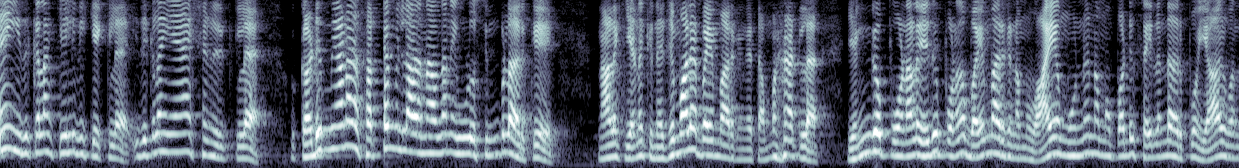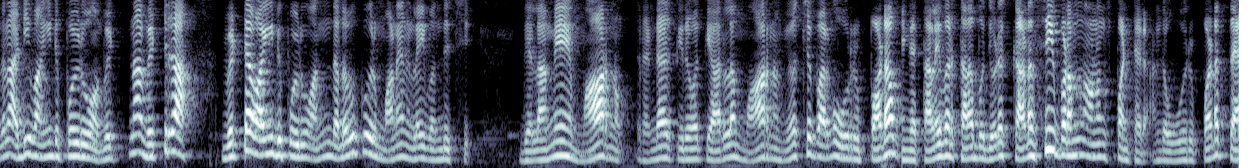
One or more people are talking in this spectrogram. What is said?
ஏன் இதுக்கெல்லாம் கேள்வி கேட்கல? இதுக்கெல்லாம் ஏன் ஆக்ஷன் இருக்குல்ல கடுமையான சட்டம் இல்லாதனால தானே இவ்வளோ சிம்பிளாக இருக்குது நாளைக்கு எனக்கு நிஜமாலே பயமாக இருக்குங்க தமிழ்நாட்டில். எங்கே போனாலும் எது போனாலும் பயமாக இருக்குது நம்ம வாய முன்னு நம்ம பாட்டு சைலண்டாக இருப்போம். யார் வந்தாலும் அடி வாங்கிட்டு போயிடுவோம். வெட்டினா வெட்டுறா. வெட்ட வாங்கிட்டு போயிடுவோம். அந்த அளவுக்கு ஒரு மனநிலை வந்துச்சு. இது எல்லாமே மாறணும். ரெண்டாயிரத்தி இருபத்தி ஆறில் மாறணும். யோசிச்சு பாருங்கள் ஒரு படம் எங்கள் தலைவர் தளபதியோட கடைசி படம்னு அனௌன்ஸ் பண்ணிட்டார். அந்த ஒரு படத்தை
